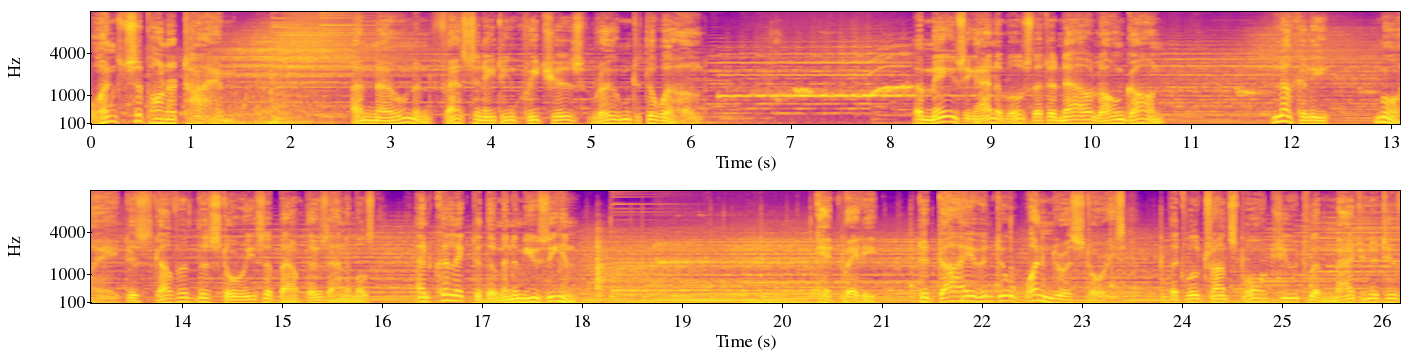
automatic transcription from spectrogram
Once upon a time, unknown and fascinating creatures roamed the world. Amazing animals that are now long gone. Luckily, Moooi discovered the stories about those animals and collected them in a museum. Get ready to dive into wondrous stories that will transport you to imaginative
